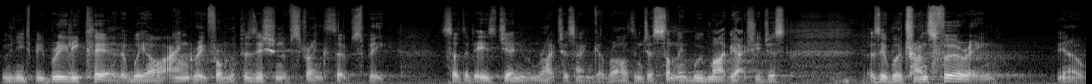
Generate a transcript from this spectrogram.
We need to be really clear that we are angry from the position of strength, so to speak, so that it is genuine righteous anger rather than just something we might be actually just, as it were, transferring you know,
